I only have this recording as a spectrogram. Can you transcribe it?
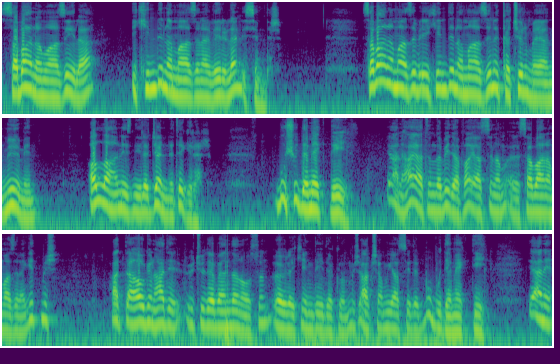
sabah namazıyla ikindi namazına verilen isimdir. Sabah namazı ve ikindi namazını kaçırmayan mümin Allah'ın izniyle cennete girer. Bu şu demek değil. Yani hayatında bir defa yatsı e, sabah namazına gitmiş. Hatta o gün hadi üçü de benden olsun. Öğle kindiyi de kılmış. Akşamı yatsıyı da. Bu bu demek değil. Yani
